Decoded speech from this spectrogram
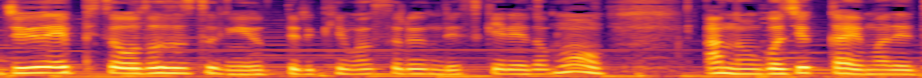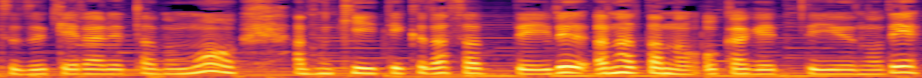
10エピソードずつに言ってる気もするんですけれどもあの50回まで続けられたのもあの聞いてくださっているあなたのおかげっていうので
